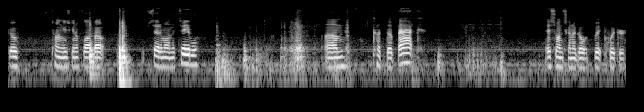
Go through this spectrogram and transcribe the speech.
go, his tongue is to flop out. You set him on the table. Um, cut the back. This one's going to go a bit quicker.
